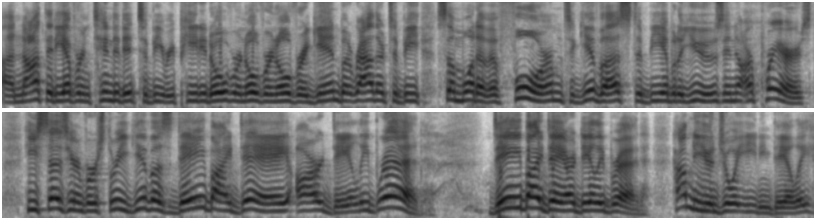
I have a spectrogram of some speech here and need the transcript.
uh, not that He ever intended it to be repeated over and over and over again, but rather to be somewhat of a form to give us to be able to use in our prayers. He says here in verse 3 Give us day by day our daily bread. Day by day, our daily bread. How many of you enjoy eating daily?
